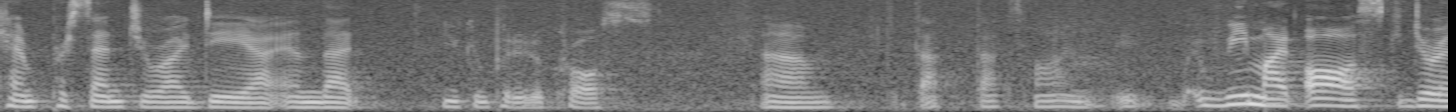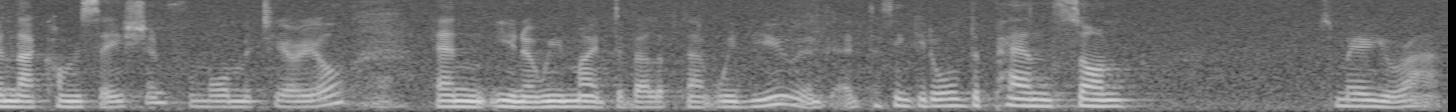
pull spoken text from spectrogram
can present your idea and that you can put it across, um, that, that's fine. we might ask during that conversation for more material, yeah. and you know we might develop that with you. And I think it all depends on where you're at.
